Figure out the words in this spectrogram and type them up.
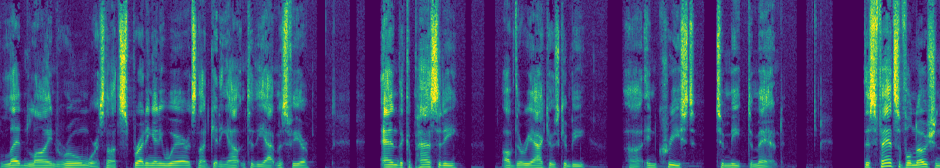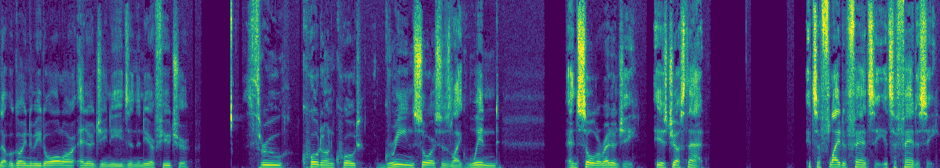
lead lined room where it's not spreading anywhere, it's not getting out into the atmosphere. And the capacity of the reactors can be uh, increased to meet demand. This fanciful notion that we're going to meet all our energy needs in the near future through quote unquote green sources like wind and solar energy is just that. It's a flight of fancy, it's a fantasy.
